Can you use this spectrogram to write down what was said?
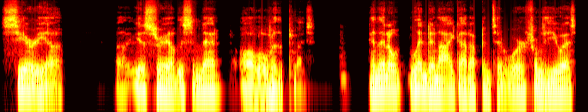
Syria, uh, Israel, this and that, all over the place. And then oh, Linda and I got up and said, we're from the U.S.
